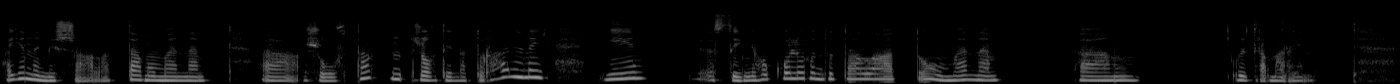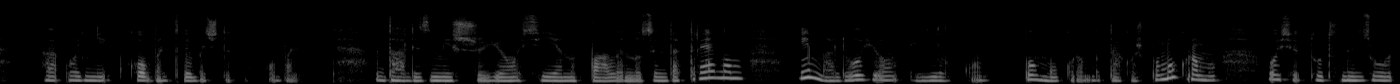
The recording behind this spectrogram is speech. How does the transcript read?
а я намішала. Там у мене а, жовта, жовтий натуральний і синього кольору додала, то у мене ем, ультрамарин. Е, о, ні, кобальт, вибачте, кобальт. Далі змішую сієну палену з індатреном і малюю гілку по мокрому. Також по мокрому, ось тут внизу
